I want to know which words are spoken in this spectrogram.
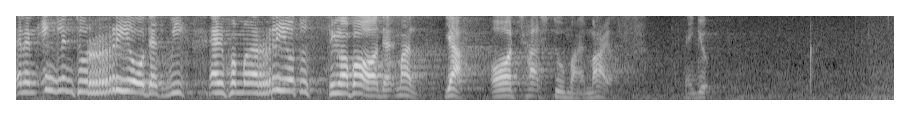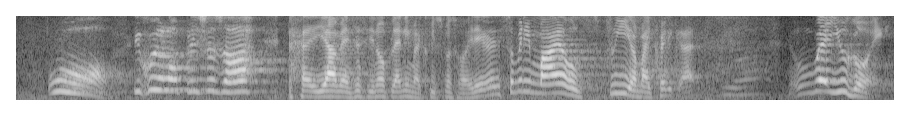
and then England to Rio that week and from uh, Rio to Singapore that month. Yeah, all charged to my miles. Thank you. Whoa, you go a lot of places ah? yeah, man, just you know, planning my Christmas holiday. There's so many miles free on my credit card. Where are you going?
